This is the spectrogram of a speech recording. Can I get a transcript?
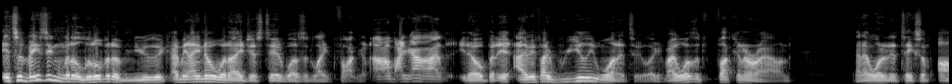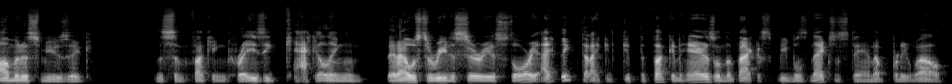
it's amazing what a little bit of music. I mean, I know what I just did wasn't like fucking, oh my god, you know. But it, I, if I really wanted to, like, if I wasn't fucking around, and I wanted to take some ominous music, some fucking crazy cackling, and I was to read a serious story, I think that I could get the fucking hairs on the back of people's necks to stand up pretty well.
